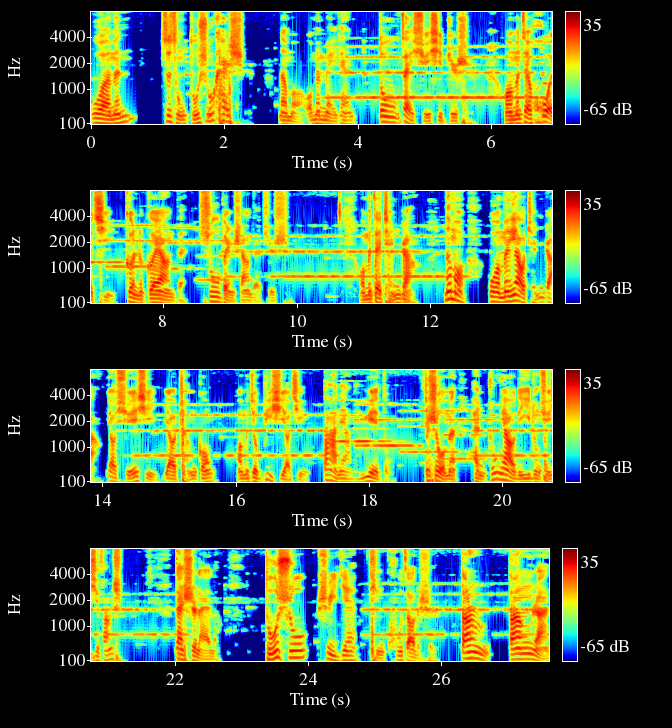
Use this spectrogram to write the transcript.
我们自从读书开始，那么我们每天都在学习知识。我们在获取各种各样的书本上的知识，我们在成长。那么，我们要成长、要学习、要成功，我们就必须要去大量的阅读，这是我们很重要的一种学习方式。但是来了，读书是一件挺枯燥的事。当当然，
